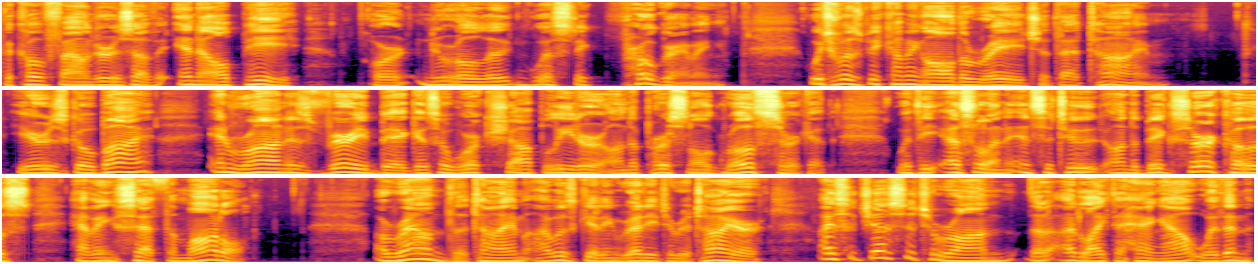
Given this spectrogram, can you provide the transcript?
the co founders of NLP, or Neuro Linguistic Programming, which was becoming all the rage at that time. Years go by, and Ron is very big as a workshop leader on the personal growth circuit, with the Esalen Institute on the Big Sur coast having set the model. Around the time I was getting ready to retire, I suggested to Ron that I'd like to hang out with him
